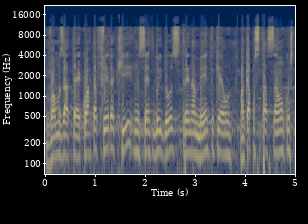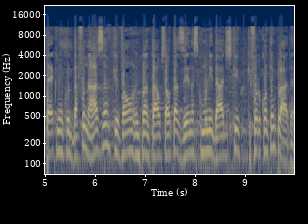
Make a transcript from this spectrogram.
Vamos até quarta-feira aqui no Centro do Idoso Treinamento, que é uma capacitação com os técnicos da FUNASA que vão implantar o Salta Z nas comunidades que, que foram contempladas.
